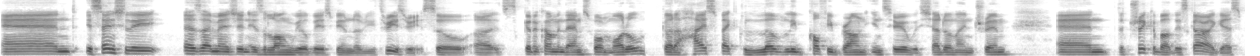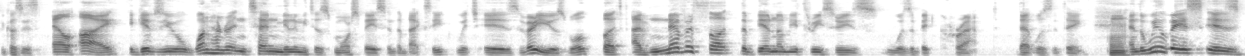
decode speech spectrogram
And essentially, as I mentioned, is a long wheelbase BMW 3 Series. So uh, it's going to come in the M Sport model. Got a high spec, lovely coffee brown interior with shadow line trim. And the trick about this car, I guess, because it's Li, it gives you 110 millimeters more space in the backseat, which is very usable. But I've never thought the BMW 3 Series was a bit cramped. That was the thing. Mm. And the wheelbase is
